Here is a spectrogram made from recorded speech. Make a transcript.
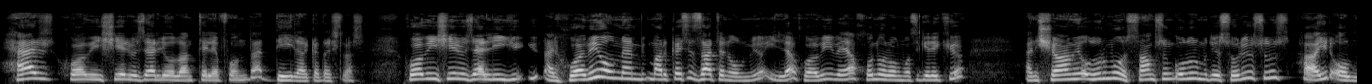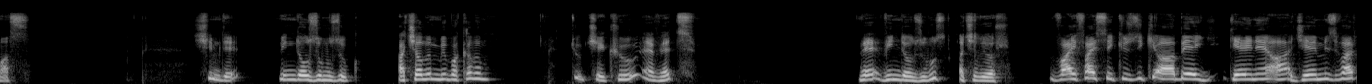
her Huawei Share özelliği olan telefonda değil arkadaşlar. Huawei Share özelliği yani Huawei olmayan bir markası zaten olmuyor. İlla Huawei veya Honor olması gerekiyor. Hani Xiaomi olur mu, Samsung olur mu diye soruyorsunuz. Hayır olmaz. Şimdi Windows'umuzu açalım bir bakalım. Türkçe Q evet. Ve Windows'umuz açılıyor. Wi-Fi 802 AB GNA-C'miz var.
